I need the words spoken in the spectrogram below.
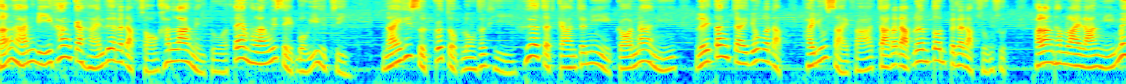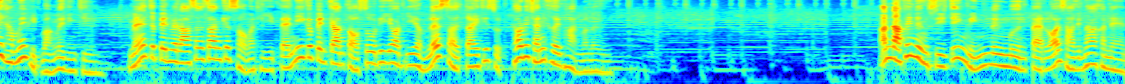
สังหารบีข้างกระหายเลือดระดับ 2 ขั้นล่าง 1 ตัว แต้มพลังวิเศษบวก 24 ในที่สุดก็จบลงสักที เพื่อจัดการเจ้าหนี้ก่อนหน้านี้ เลยตั้งใจยกระดับพายุสายฟ้าจากระดับเริ่มต้นเป็นระดับสูงสุด พลังทำลายล้างนี้ไม่ทำให้ผิดหวังเลยจริง ๆ แม้จะเป็นเวลาสั้นๆแค่2นาที แต่นี่ก็เป็นการต่อสู้ที่ยอดเยี่ยม และสะใจที่สุดเท่าที่ฉันเคยผ่านมาเลย อันดับที่1สีจิ้งหมิน 1835 คะแนน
